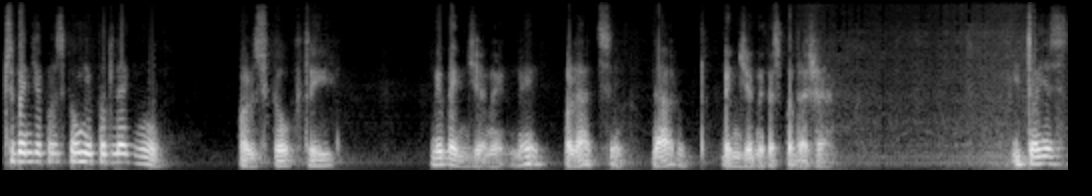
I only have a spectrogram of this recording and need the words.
czy będzie Polską niepodległą, Polską, której my będziemy, my, Polacy, naród, będziemy gospodarzami. I to jest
